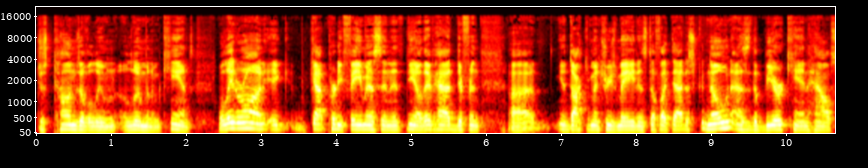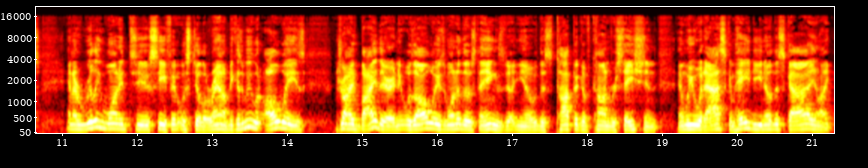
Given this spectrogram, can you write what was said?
just tons of alum, aluminum cans. Well, later on, it got pretty famous, and it, you know they've had different uh, you know, documentaries made and stuff like that. It's known as the beer can house, and I really wanted to see if it was still around because we would always drive by there and it was always one of those things you know this topic of conversation and we would ask him hey do you know this guy and like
